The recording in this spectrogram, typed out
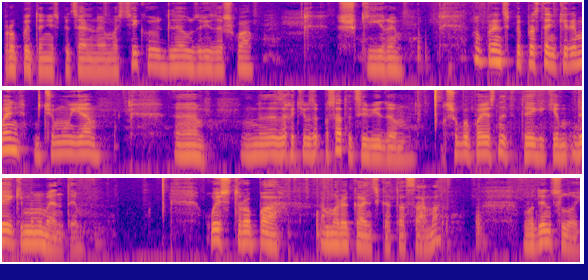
пропитані спеціальною мастикою для узріза шва шкіри. Ну, в принципі, простенький ремень. Чому я е, захотів записати це відео, щоб пояснити деякі, деякі моменти. Ось стропа американська та сама в один слой.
